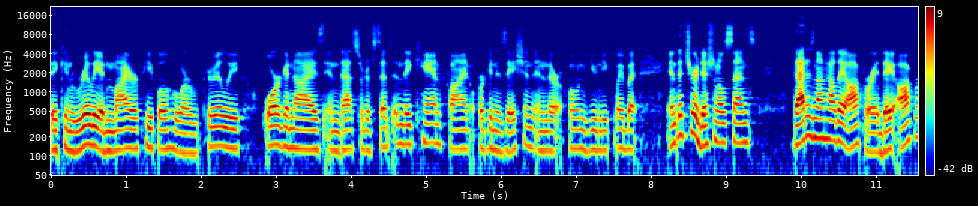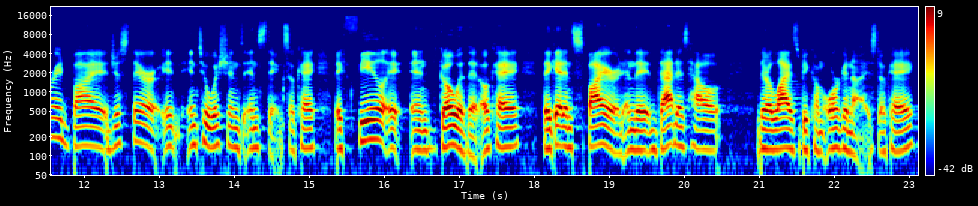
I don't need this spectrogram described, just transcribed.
they can really admire people who are really organized in that sort of sense, and they can find organization in their own unique way. But in the traditional sense, that is not how they operate. They operate by just their in, intuitions, instincts, okay? They feel it and go with it, okay? They get inspired and they that is how their lives become organized, okay?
